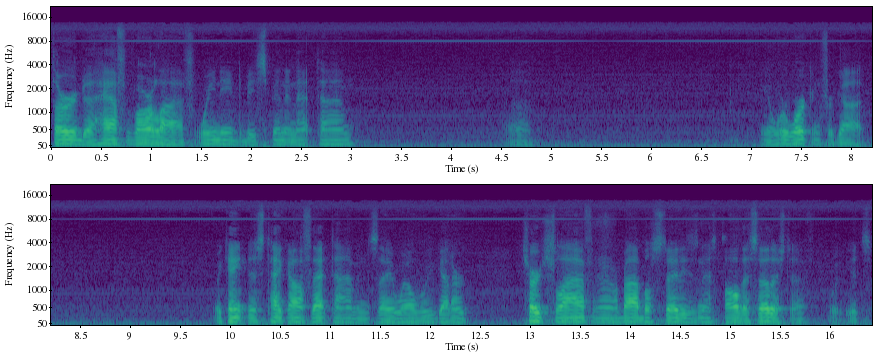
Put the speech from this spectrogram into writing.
third to half of our life. We need to be spending that time. Uh, you know, we're working for God. We can't just take off that time and say, well, we've got our church life and our Bible studies and this, all this other stuff. It's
